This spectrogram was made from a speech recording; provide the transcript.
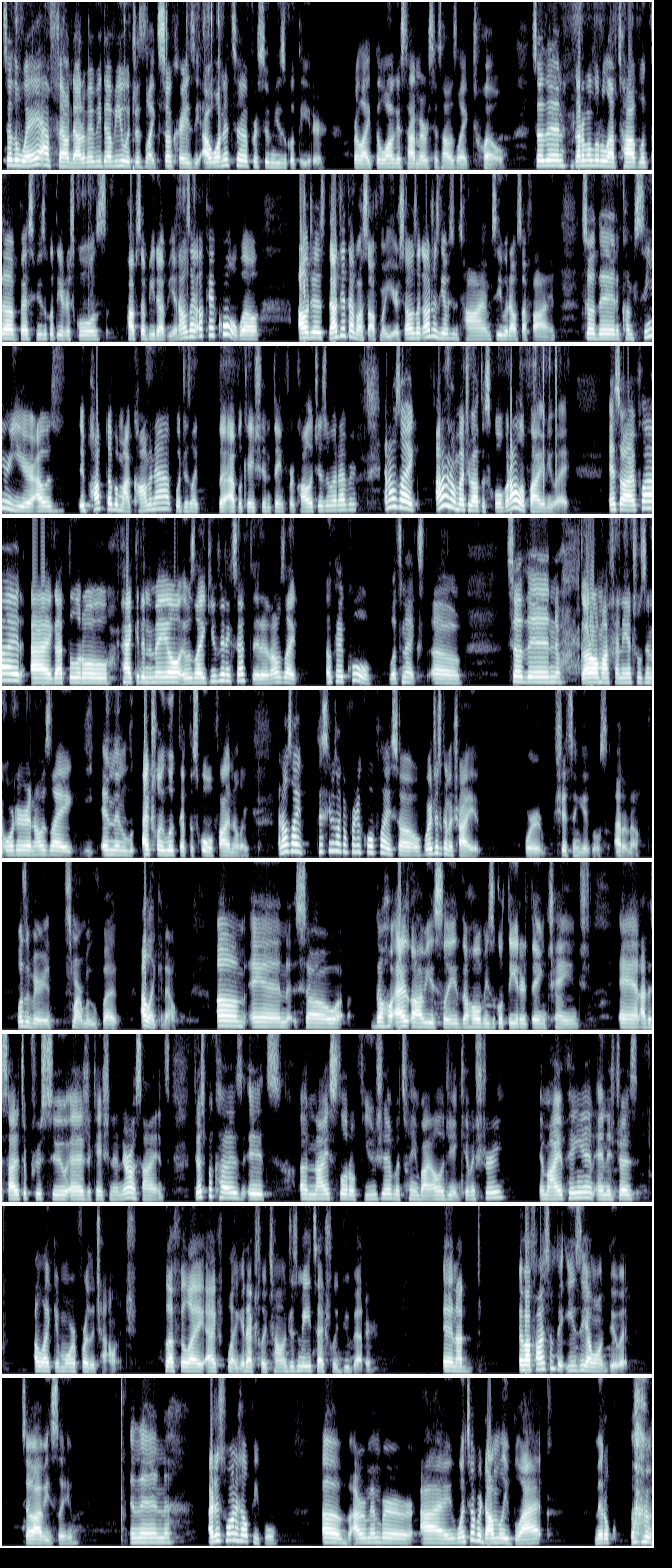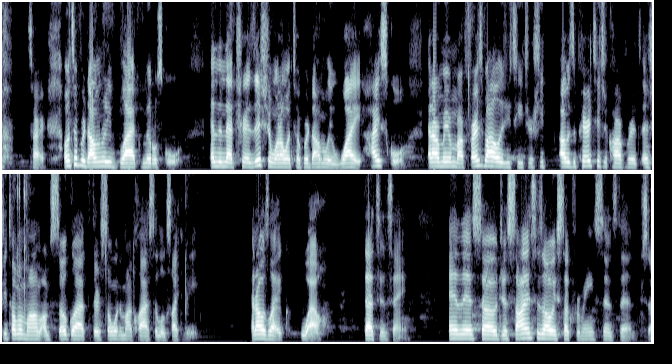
so the way I found out about BW, which is like so crazy, I wanted to pursue musical theater for like the longest time ever since I was like 12. So then got on my little laptop, looked up best musical theater schools, pops up BW, and I was like, okay, cool. Well, I'll just I did that my sophomore year, so I was like, I'll just give it some time, see what else I find. So then come senior year, I was it popped up on my Common App, which is like the application thing for colleges or whatever, and I was like, I don't know much about the school, but I'll apply anyway. And so I applied. I got the little packet in the mail. It was like, you've been accepted. And I was like, okay, cool. What's next? Uh, so then got all my financials in order. And I was like, and then actually looked at the school finally. And I was like, this seems like a pretty cool place. So we're just to try it for shits and giggles. I don't know. Wasn't very smart move, but I like it now. Um, and so the whole as obviously the whole musical theater thing changed and I decided to pursue education in neuroscience just because it's a nice little fusion between biology and chemistry, in my opinion, and it's just I like it more for the challenge I feel like act, like it actually challenges me to actually do better. And I, if I find something easy, I won't do it. So obviously, and then I just want to help people. Um, I remember I went to a predominantly black middle. sorry, I went to a predominantly black middle school, and then that transition when I went to a predominantly white high school. And I remember my first biology teacher. She, I was a parent teacher conference, and she told my mom, "I'm so glad that there's someone in my class that looks like me." And I was like, "Wow, that's insane." And then so just science has always stuck for me since then. So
